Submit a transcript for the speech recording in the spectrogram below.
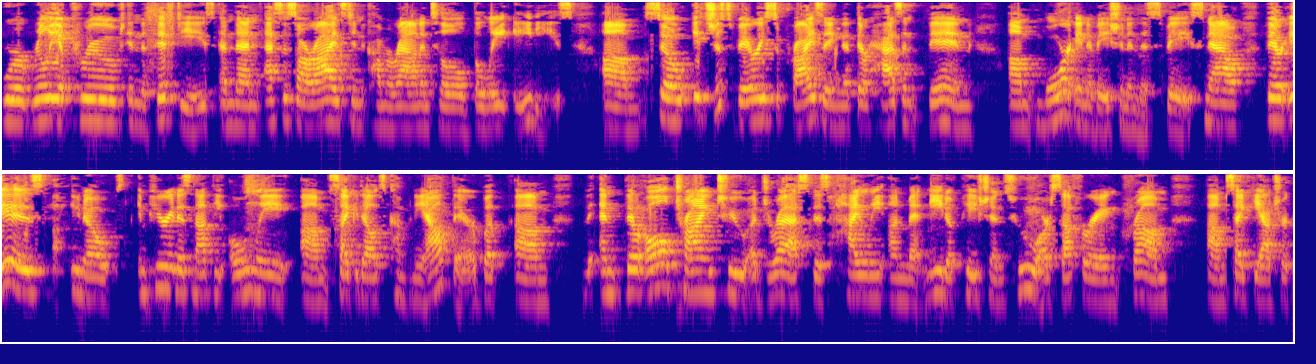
were really approved in the 50s, and then SSRIs didn't come around until the late 80s. Um, so it's just very surprising that there hasn't been um, more innovation in this space. Now, there is, you know, Empyrean is not the only um, psychedelics company out there, but um, and they're all trying to address this highly unmet need of patients who are suffering from um, psychiatric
